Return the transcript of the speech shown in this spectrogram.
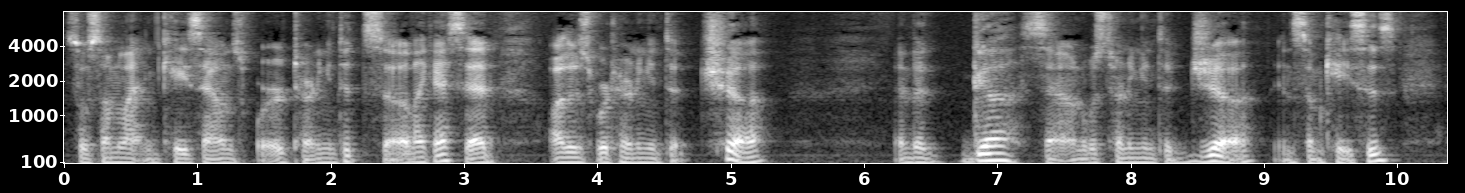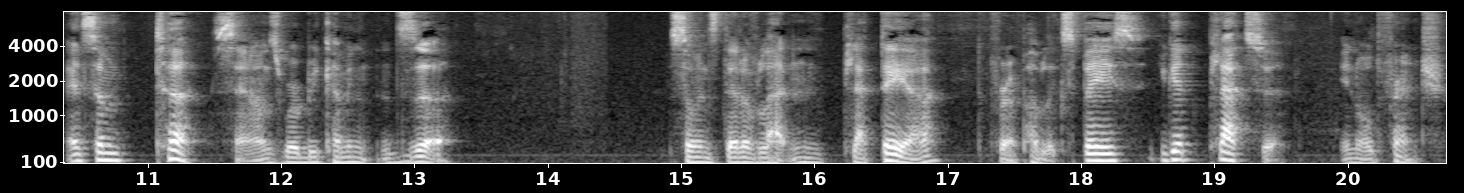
So, some Latin K sounds were turning into ts, like I said, others were turning into ch, and the g sound was turning into j in some cases, and some t sounds were becoming z. So, instead of Latin platea, For a public space, you get place in Old French.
